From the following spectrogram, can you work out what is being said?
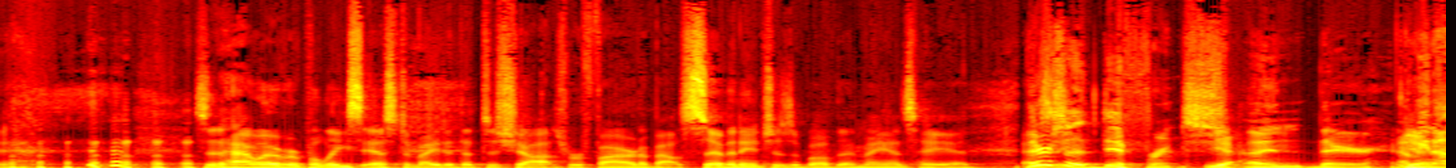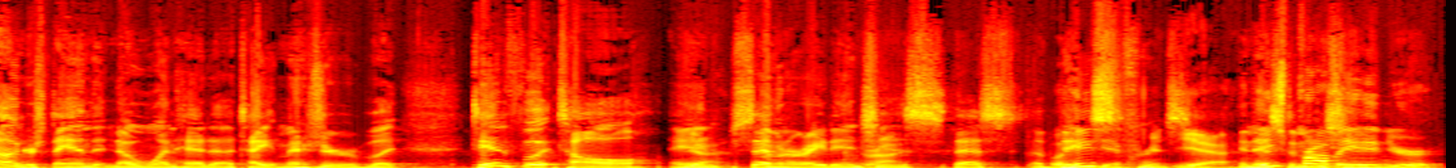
said, however, police estimated that the shots were fired about seven inches above the man's head. There's he- a difference Yeah. in there. I Yeah. mean, I understand that no one had a tape measure, but ten foot tall and Yeah. seven or eight inches, that's a Well, big difference. Yeah, in he's probably in your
